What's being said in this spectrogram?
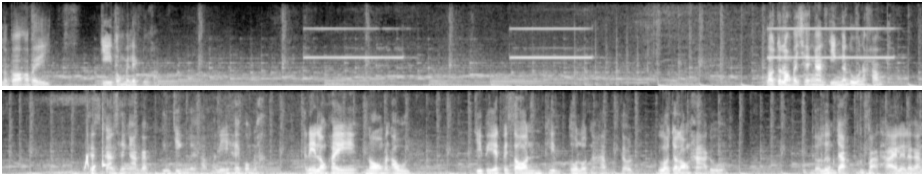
แล้วก็เอาไปจี้ตรงแม่เหล็กดูครับ เราจะลองไปใช้งานจริงกันดูนะครับเทสการใช้งานแบบจริง ๆ เลยครับ อันนี้ให้ผมอันนี้ลองให้น้องมันเอา GPS ไปซ่อนที่ตัวรถนะครับ เดี๋ยวเราจะลองหาดู เดี๋ยวเริ่มจากฝาท้ายเลยแล้วกัน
